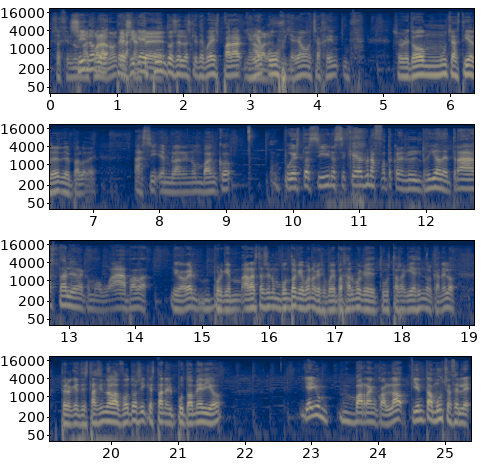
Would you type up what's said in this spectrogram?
estás haciendo Sí, una no, cola, pero, ¿no? pero sí que hay puntos en los que te puedes parar. Y Ah, había, vale. uf, y había mucha gente. uf, sobre todo muchas tías, ¿eh? Del palo de. Así, en plan, en un banco. Puesto así, no sé qué, hazme una foto con el río detrás, tal. Y era como, guau, pava. Digo, a ver, porque ahora estás en un punto que, bueno, que se puede pasar porque tú estás aquí haciendo el canelo. Pero que te está haciendo la foto, sí que está en el puto medio. Y hay un barranco al lado. Tienta mucho hacerle.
